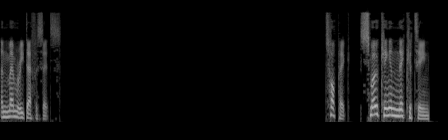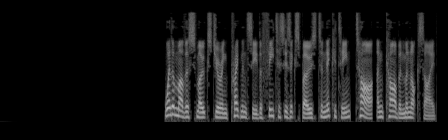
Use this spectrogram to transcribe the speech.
and memory deficits. Topic: Smoking and nicotine. When a mother smokes during pregnancy the fetus is exposed to nicotine, tar, and carbon monoxide.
